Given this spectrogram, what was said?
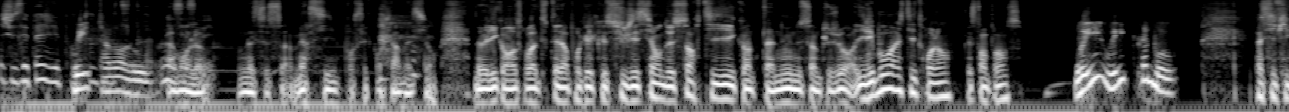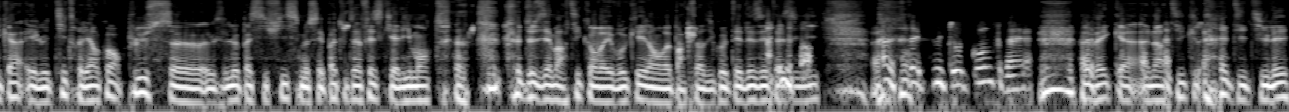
Je sais pas, j'ai pas Oui, entendu avant l'aube. Avant c'est ça, l'aube. C'est ça. Merci pour cette confirmation. Noélie, qu'on retrouvera tout à l'heure pour quelques suggestions de sortie. Quant à nous, nous sommes toujours. Il est beau, hein, ce titre, Roland? Qu'est-ce que t'en penses? Oui, oui, très beau. Pacifica et le titre il est encore plus euh, le pacifisme c'est pas tout à fait ce qui alimente le deuxième article qu'on va évoquer. Là on va partir du côté des États-Unis. Ah, c'est plutôt le contraire. avec un, un article intitulé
